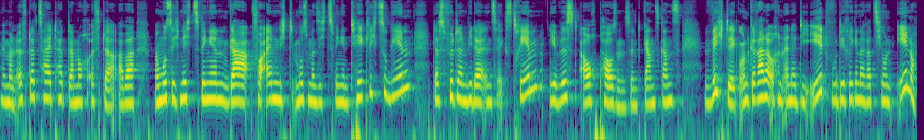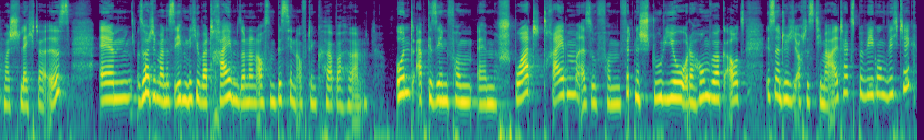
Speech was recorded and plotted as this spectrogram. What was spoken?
Wenn man öfter Zeit hat, dann noch öfter. Aber man muss sich nicht zwingen, gar vor allem nicht muss man sich zwingen, täglich zu gehen. Das führt dann wieder ins Extrem. Ihr wisst, auch Pausen sind ganz, ganz wichtig. Und gerade auch in einer Diät, wo die Regeneration eh nochmal schlechter ist, ähm, sollte man es eben nicht übertreiben, sondern auch so ein bisschen auf den Körper hören. Und abgesehen vom ähm, Sporttreiben, also vom Fitnessstudio oder Homeworkouts, ist natürlich auch das Thema Alltagsbewegung wichtig,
